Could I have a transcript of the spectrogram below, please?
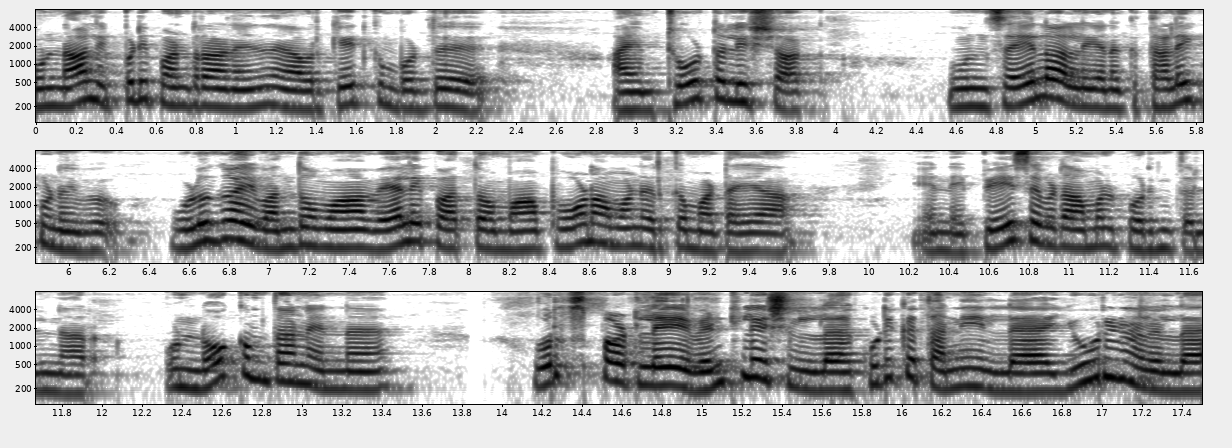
உன்னால் இப்படி பண்ணுறானேன்னு அவர் கேட்கும்பொழுது ஐ எம் டோட்டலி ஷாக் உன் செயலால் எனக்கு தலைக்குணிவு ஒழுங்காய் வந்தோமா? வேலை பார்த்தோமா? போனாமான்னு இருக்க மாட்டாயா? என்னை பேச விடாமல் பொறிந்து தள்ளினார். உன் நோக்கம்தான் என்ன? ஒர்க் ஸ்பாட்லே வென்டிலேஷன் இல்லை குடிக்க தண்ணி இல்லை யூரினல் இல்லை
